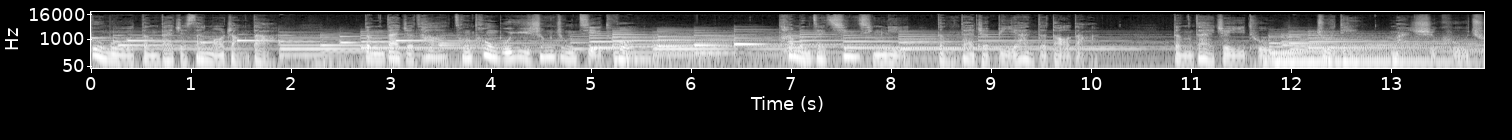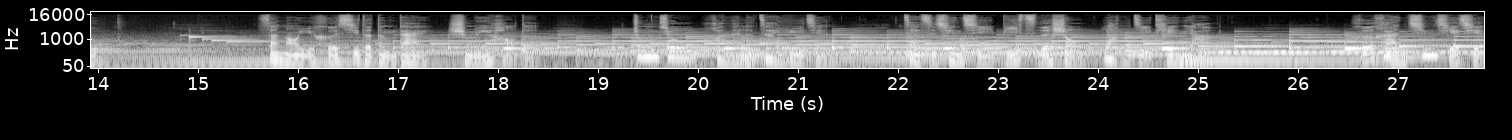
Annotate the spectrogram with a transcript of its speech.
父母等待着三毛长大，等待着他从痛不欲生中解脱。他们在亲情里等待着彼岸的到达，等待这一途注定满是苦楚。三毛与荷西的等待是美好的，终究换来了再遇见，再次牵起彼此的手，浪迹天涯。河汉清且浅，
